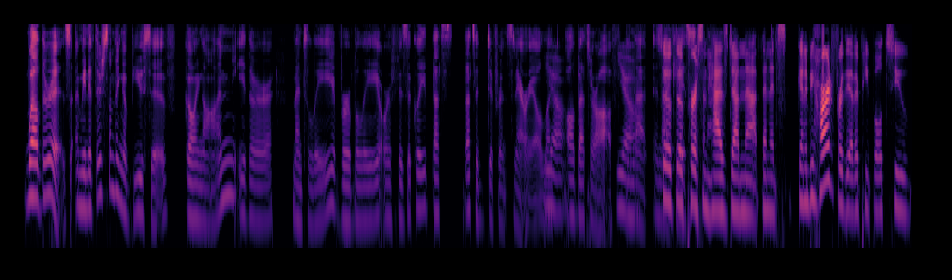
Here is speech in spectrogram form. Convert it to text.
Well, there is. I mean, if there's something abusive going on, either mentally, verbally, or physically, that's that's a different scenario. Like Yeah. all bets are off. Yeah. In that, in So that if the person has done that, then it's going to be hard for the other people to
